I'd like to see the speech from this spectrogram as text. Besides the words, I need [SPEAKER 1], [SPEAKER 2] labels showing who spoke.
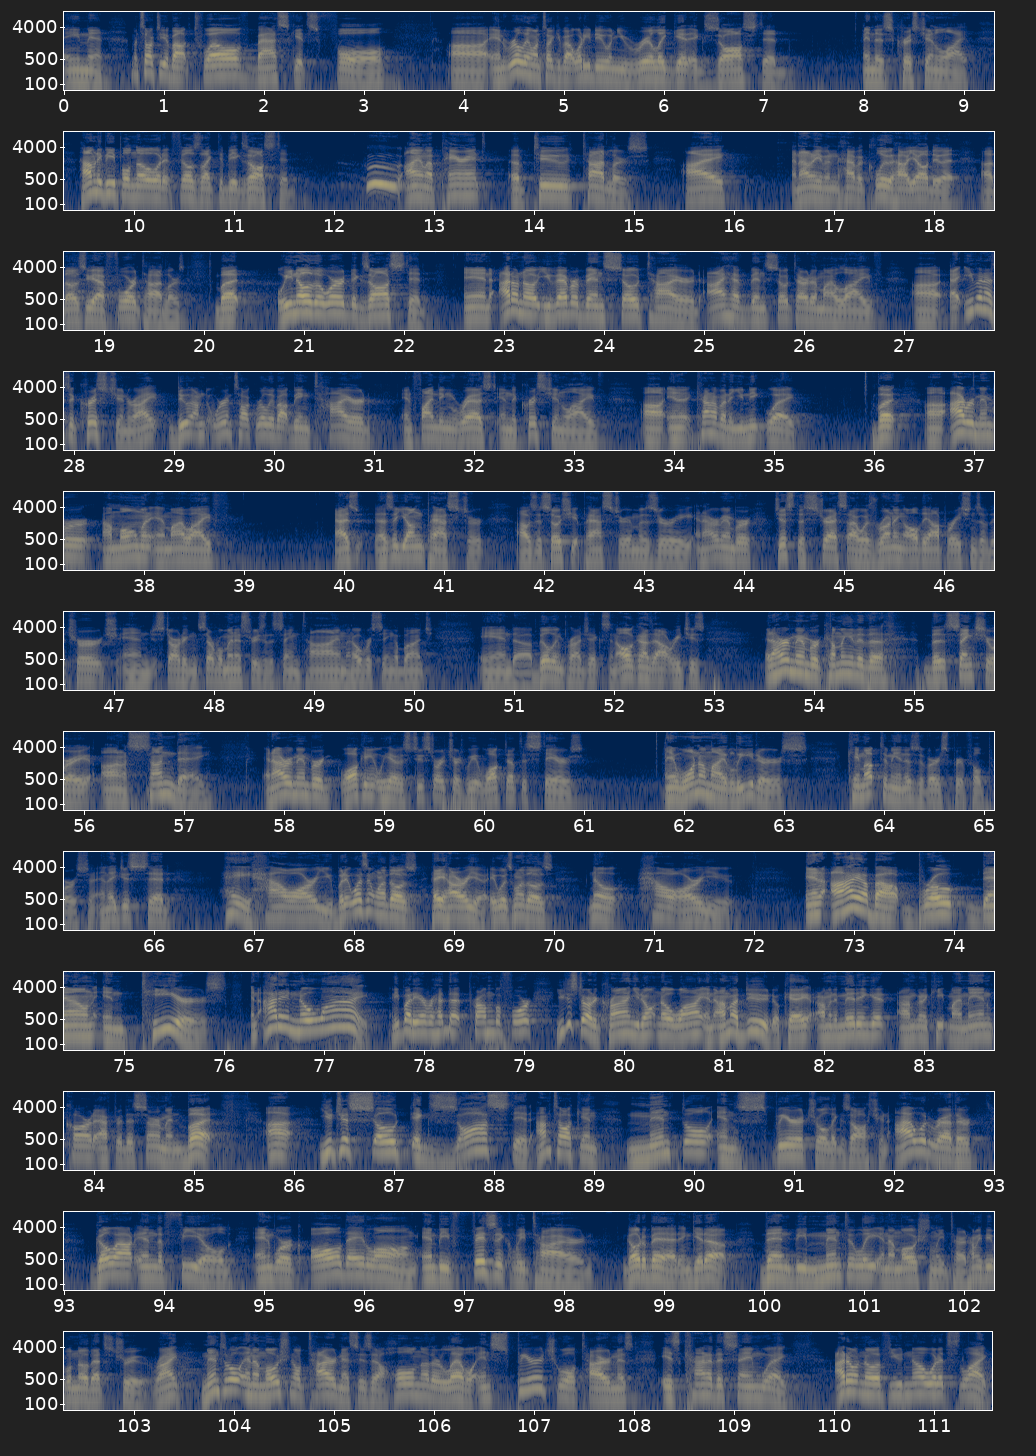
[SPEAKER 1] Amen. I'm going to talk to you about 12 baskets full. Uh, and really, I want to talk to you about what do you do when you really get exhausted in this Christian life. How many people know what it feels like to be exhausted? Whew, I am a parent of two toddlers. I, and I don't even have a clue how y'all do it, uh, those who have four toddlers. But we know the word exhausted. And I don't know, if you've ever been so tired. I have been so tired in my life uh, even as a Christian, right? Do, I'm, we're going to talk really about being tired and finding rest in the Christian life uh, in a, kind of in a unique way. But uh, I remember a moment in my life as, as a young pastor. I was associate pastor in Missouri, and I remember just the stress. I was running all the operations of the church and just starting several ministries at the same time and overseeing a bunch and uh, building projects and all kinds of outreaches. And I remember coming into the, the sanctuary on a Sunday, and I remember walking. We have a two-story church. We walked up the stairs, and one of my leaders came up to me, and this is a very spirit-filled person, and they just said, "Hey, how are you?" But it wasn't one of those, "Hey, how are you?" It was one of those, "No, how are you?" And I about broke down in tears, and I didn't know why. Anybody ever had that problem before? You just started crying, you don't know why, and I'm a dude, okay? I'm admitting it. I'm going to keep my man card after this sermon, but uh, you're just so exhausted. I'm talking mental and spiritual exhaustion. I would rather go out in the field and work all day long and be physically tired, go to bed and get up, than be mentally and emotionally tired. How many people know that's true, right? Mental and emotional tiredness is a whole nother level, and spiritual tiredness is kind of the same way. I don't know if you know what it's like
